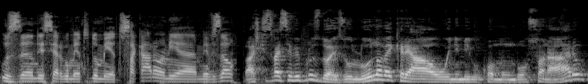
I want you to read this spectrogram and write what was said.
usando esse argumento do medo. Sacaram a minha, minha visão? Eu acho que isso vai servir pros dois. O Lula vai criar o inimigo comum Bolsonaro,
